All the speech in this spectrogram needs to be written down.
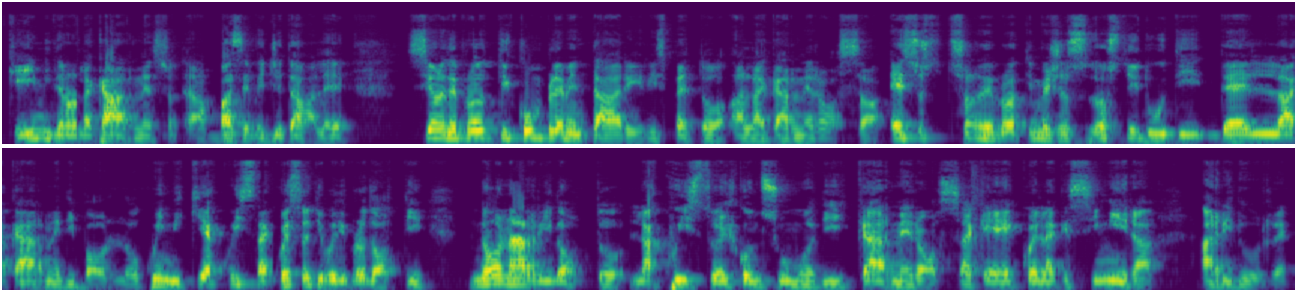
che imitano la carne a base vegetale siano dei prodotti complementari rispetto alla carne rossa e so- sono dei prodotti invece sostituti della carne di pollo. Quindi chi acquista questo tipo di prodotti non ha ridotto l'acquisto e il consumo di carne rossa, che è quella che si mira a ridurre.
